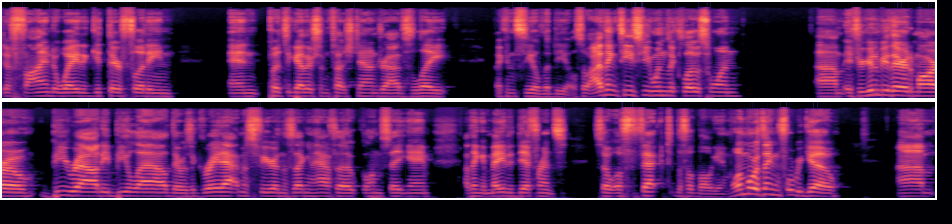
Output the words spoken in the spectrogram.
to find a way to get their footing and put together some touchdown drives late that can seal the deal. So I think TCU wins a close one. Um, if you're going to be there tomorrow, be rowdy, be loud. There was a great atmosphere in the second half of that Oklahoma State game. I think it made a difference. So affect the football game. One more thing before we go. Um,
